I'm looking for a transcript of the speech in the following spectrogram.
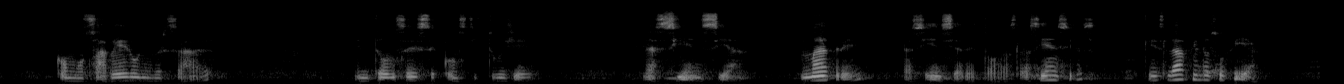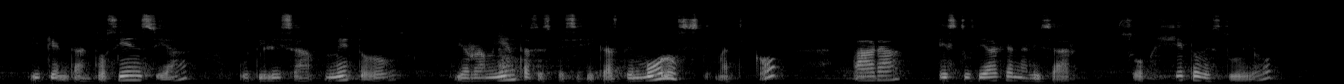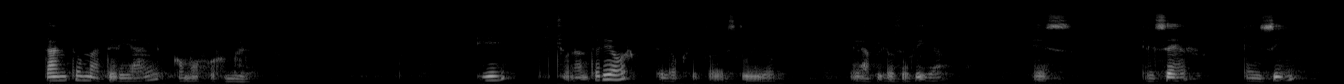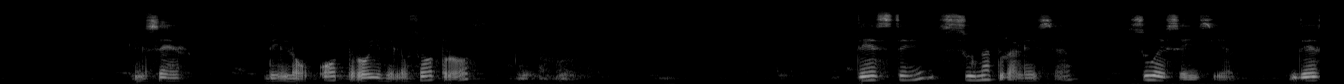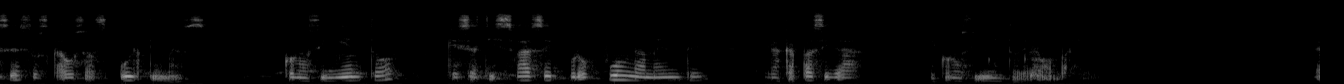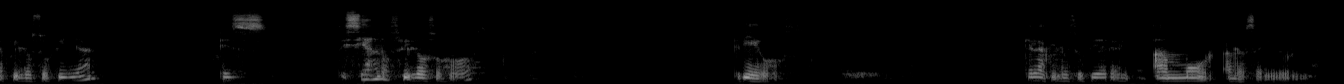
como saber universal, entonces se constituye la ciencia madre, la ciencia de todas las ciencias, que es la filosofía, y que en tanto ciencia utiliza métodos y herramientas específicas de modo sistemático para estudiar y analizar su objeto de estudio, tanto material como formal. Y, dicho lo anterior, el objeto de estudio de la filosofía es el ser en sí, el ser de lo otro y de los otros, desde su naturaleza, su esencia, desde sus causas últimas, conocimiento que satisface profundamente la capacidad de conocimiento del hombre. La filosofía es, decían los filósofos griegos, que la filosofía era el amor a la sabiduría,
